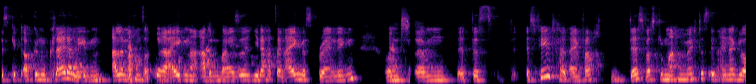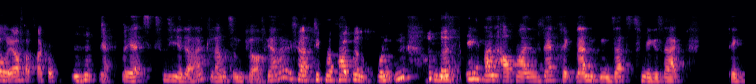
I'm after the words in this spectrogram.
es gibt auch genug Kleiderläden. Alle machen es auf ihre eigene Art und Weise. Jeder hat sein eigenes Branding. Und ja. ähm, das, es fehlt halt einfach das, was du machen möchtest, in einer Gloria-Verpackung. Mhm, ja, und jetzt siehe da, Glanz und Gloria. Ich habe die Verpackung gefunden und du hast irgendwann auch mal einen sehr prägnanten Satz zu mir gesagt. Der,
